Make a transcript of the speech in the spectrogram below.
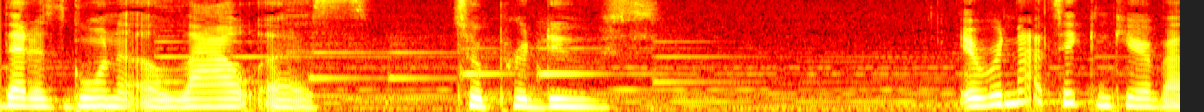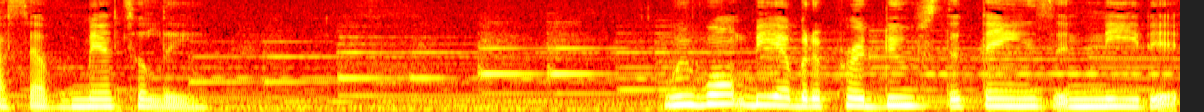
that is going to allow us to produce. If we're not taking care of ourselves mentally, we won't be able to produce the things needed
